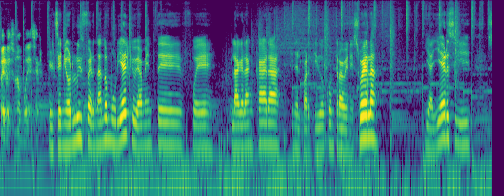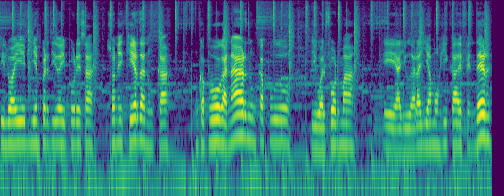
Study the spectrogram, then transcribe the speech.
pero eso no puede ser. El señor Luis Fernando Muriel, que obviamente fue la gran cara en el partido contra Venezuela. Y ayer sí, sí lo hay bien perdido ahí por esa zona izquierda. Nunca, nunca pudo ganar, nunca pudo de igual forma eh, ayudar allí a Mojica a defender.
